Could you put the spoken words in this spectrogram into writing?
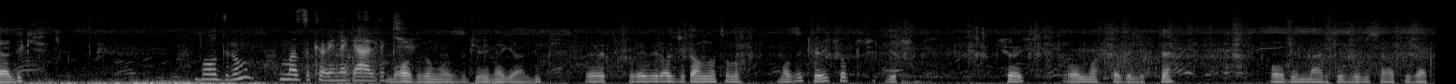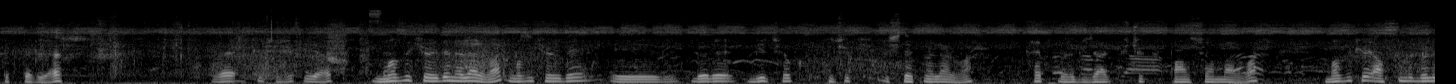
Geldik? Bodrum Mazı köyüne geldik. Bodrum Mazlı Köyü'ne geldik. Evet şurayı birazcık anlatalım. Mazı Köyü çok küçük bir köy olmakla birlikte. Bodrum merkezi bir saat uzaklıkta bir yer. Ve küçücük bir yer. Mazı Köy'de neler var? Mazı Köy'de e, böyle birçok küçük işletmeler var. Hep böyle güzel küçük pansiyonlar var. Mazıköy aslında böyle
